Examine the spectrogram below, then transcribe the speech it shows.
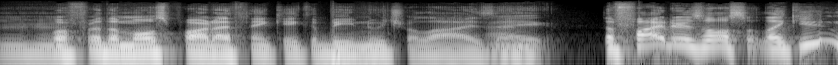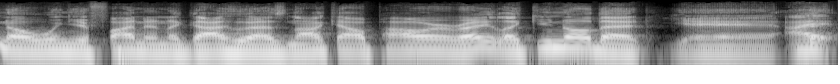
Mhm. but for the most part, I think it could be neutralized. And Like, the fighters also like you know when you're fighting a guy who has knockout power, right? Like you know that yeah, I.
